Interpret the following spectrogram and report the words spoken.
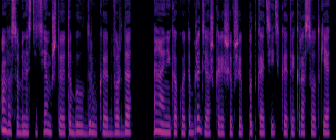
в особенности тем, что это был друг Эдварда, а не какой-то бродяжка, решивший подкатить к этой красотке.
